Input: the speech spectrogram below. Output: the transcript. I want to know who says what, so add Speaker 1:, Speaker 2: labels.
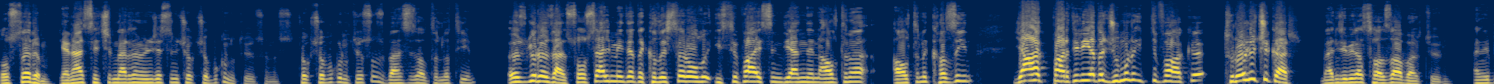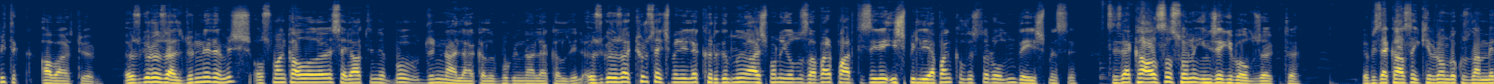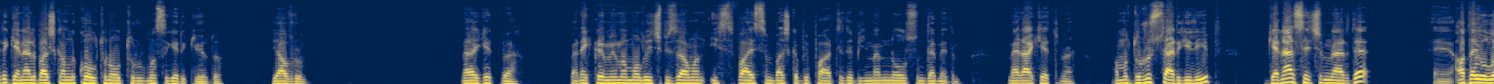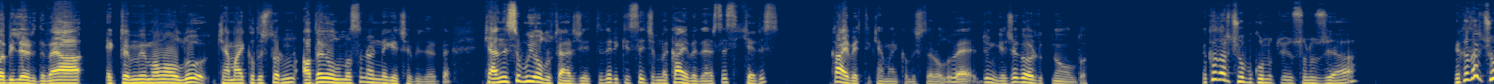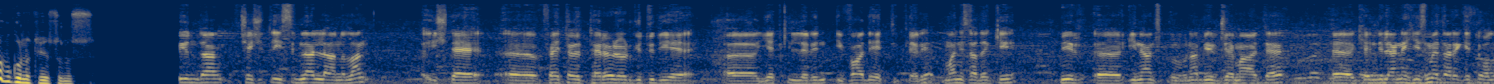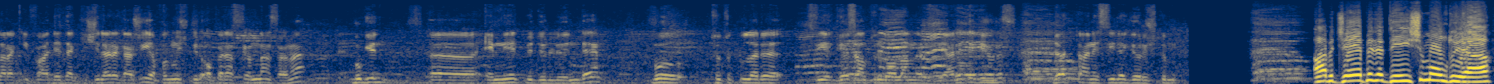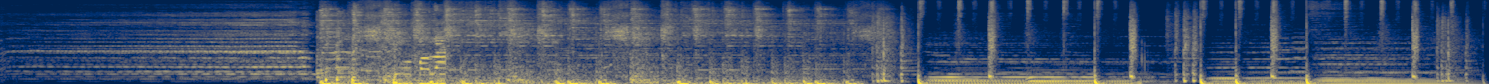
Speaker 1: Dostlarım, genel seçimlerden öncesini çok çabuk unutuyorsunuz. Çok çabuk unutuyorsunuz, ben size hatırlatayım. Özgür Özel, sosyal medyada Kılıçdaroğlu istifa etsin diyenlerin altına altını kazıyın. Ya AK Partili ya da Cumhur İttifakı trolü çıkar. Bence biraz fazla abartıyorum. Hani bir tık abartıyorum. Özgür Özel dün ne demiş? Osman Kavala ve Selahattin'i bu dünle alakalı, bugünle alakalı değil. Özgür Özel Kürt seçmeniyle kırgınlığı aşmanın yolu Zafer Partisi ile işbirliği yapan Kılıçdaroğlu'nun değişmesi. Size kalsa sonu ince gibi olacaktı. Ve bize kalsa 2019'dan beri genel başkanlık koltuğuna oturulması gerekiyordu. Yavrum. Merak etme. Ben Ekrem İmamoğlu hiçbir zaman istifa etsin başka bir partide bilmem ne olsun demedim. Merak etme. Ama duruş sergileyip genel seçimlerde e, aday olabilirdi veya Ekrem İmamoğlu Kemal Kılıçdaroğlu'nun aday olmasının önüne geçebilirdi. Kendisi bu yolu tercih etti. Dedi ki seçimde kaybederse sikeriz. Kaybetti Kemal Kılıçdaroğlu ve dün gece gördük ne oldu. Ne kadar çabuk unutuyorsunuz ya. Ne kadar çabuk unutuyorsunuz.
Speaker 2: oyunda çeşitli isimlerle anılan e, işte e, FETÖ terör örgütü diye e, yetkililerin ifade ettikleri Manisa'daki bir e, inanç grubuna, bir cemaate e, kendilerine hizmet hareketi olarak ifade eden kişilere karşı yapılmış bir operasyondan sonra bugün e, Emniyet Müdürlüğü'nde bu tutukluları gözaltında olanları ziyaret ediyoruz. Dört tanesiyle görüştüm.
Speaker 1: Abi CHP'de değişim oldu ya.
